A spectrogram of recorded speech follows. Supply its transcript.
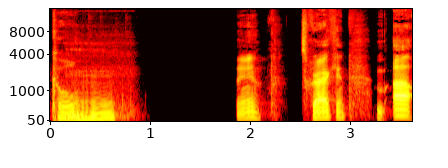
cool. Mhm. Man, it's cracking. Uh,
